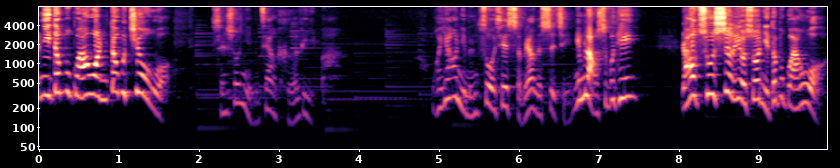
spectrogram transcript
你都不管我，你都不救我。神说：你们这样合理吗？我要你们做些什么样的事情，你们老是不听。”然后出事了，又说你都不管我，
